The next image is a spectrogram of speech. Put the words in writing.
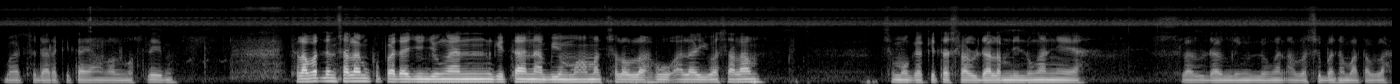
Buat saudara kita yang non muslim Selamat dan salam kepada junjungan kita Nabi Muhammad Sallallahu Alaihi Wasallam. Semoga kita selalu dalam lindungannya ya. Selalu dalam lindungan Allah Subhanahu Wa Taala.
